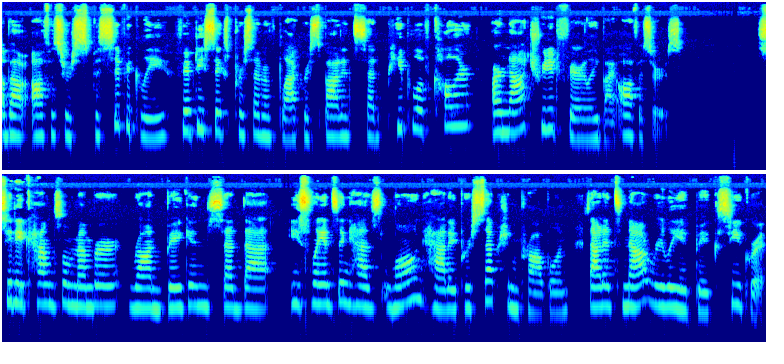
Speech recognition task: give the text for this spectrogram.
about officers specifically, 56% of black respondents said people of color are not treated fairly by officers. City Council member Ron Bacon said that East Lansing has long had a perception problem that it's not really a big secret.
